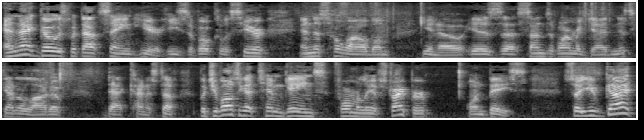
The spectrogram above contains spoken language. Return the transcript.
and that goes without saying. Here, he's the vocalist here, and this whole album, you know, is uh, Sons of Armageddon. It's got a lot of that kind of stuff. But you've also got Tim Gaines, formerly of Stryper, on bass. So you've got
